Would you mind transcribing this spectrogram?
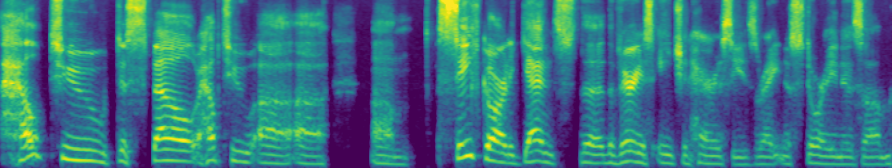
help to dispel or help to uh, uh, um, safeguard against the the various ancient heresies, right? Nestorianism,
